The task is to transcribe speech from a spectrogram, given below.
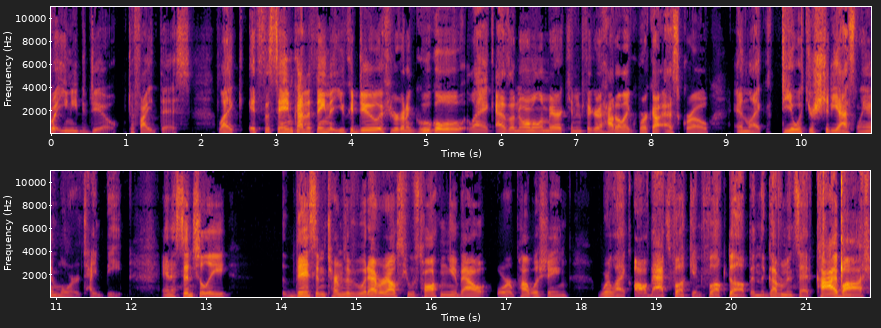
what you need to do to fight this. Like, it's the same kind of thing that you could do if you were going to Google, like, as a normal American and figure out how to, like, work out escrow and, like, deal with your shitty ass landlord type beat. And essentially, this, in terms of whatever else he was talking about or publishing, were like, oh, that's fucking fucked up. And the government said, kibosh,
